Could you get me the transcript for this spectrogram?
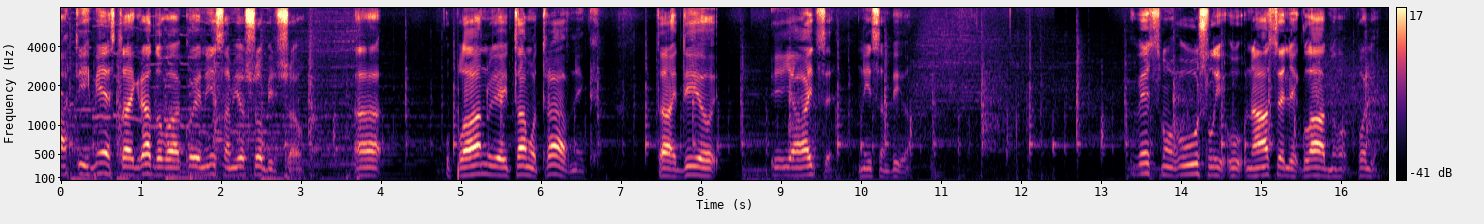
Ima tih mjesta i gradova koje nisam još obišao. A, u planu je i tamo travnik, taj dio i jajce nisam bio. Već smo ušli u naselje Gladno polje.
